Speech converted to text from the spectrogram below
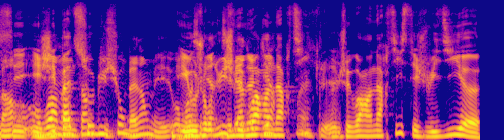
Bah, et j'ai pas de solution. Bah non, mais et aujourd'hui, je vais voir un article, je vais voir un artiste et je lui dis, euh,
